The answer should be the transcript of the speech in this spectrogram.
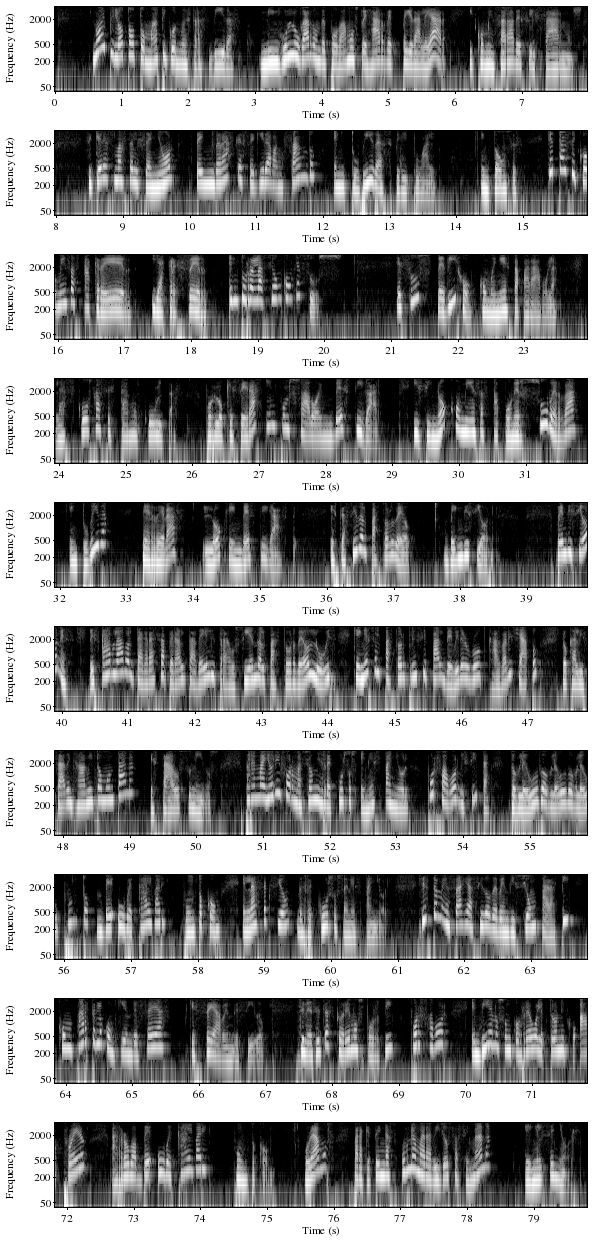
No hay piloto automático en nuestras vidas, ningún lugar donde podamos dejar de pedalear y comenzar a deslizarnos. Si quieres más del Señor, tendrás que seguir avanzando en tu vida espiritual. Entonces, ¿qué tal si comienzas a creer y a crecer en tu relación con Jesús? Jesús te dijo, como en esta parábola, las cosas están ocultas, por lo que serás impulsado a investigar y si no comienzas a poner su verdad en tu vida, perderás lo que investigaste. Este ha sido el pastor Deo. Bendiciones. Bendiciones. Les ha hablado Altagracia Peralta Daly traduciendo al pastor Deo Lewis, quien es el pastor principal de Bitterroot Calvary Chapel, localizada en Hamilton, Montana, Estados Unidos. Para mayor información y recursos en español, por favor visita www.bvcalvary.com en la sección de recursos en español. Si este mensaje ha sido de bendición para ti, compártelo con quien deseas que sea bendecido. Si necesitas que oremos por ti, por favor, envíanos un correo electrónico a prayer.bvcalvary.com. Oramos para que tengas una maravillosa semana en el Señor.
